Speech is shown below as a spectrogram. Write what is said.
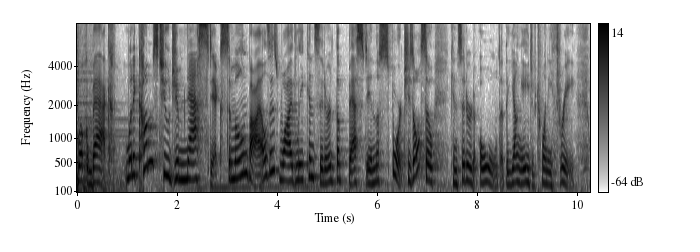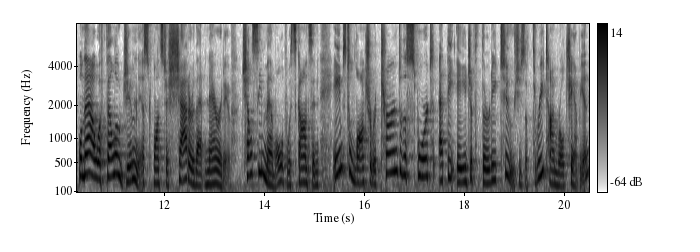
Welcome back. When it comes to gymnastics, Simone Biles is widely considered the best in the sport. She's also considered old at the young age of 23. Well, now a fellow gymnast wants to shatter that narrative. Chellsie Memmel of Wisconsin aims to launch a return to the sport at the age of 32. She's a three-time world champion.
